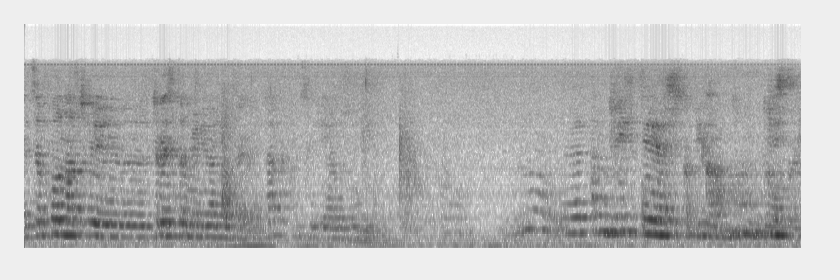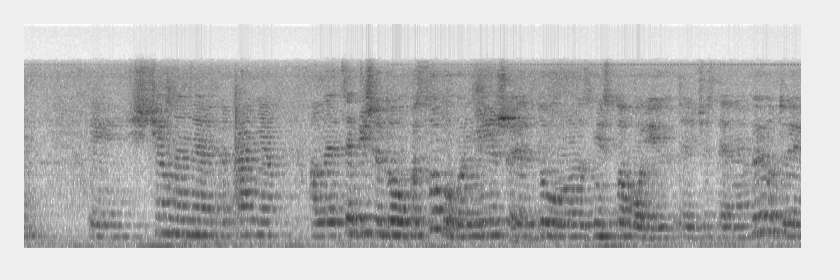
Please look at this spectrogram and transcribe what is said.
Е, Це понад е, 300 мільйонів гривень, так? Наскільки я розумію. Ну, е, там 200 з копійками. 200. Добре. питання, але це більше до описового, ніж е, до змістової е, частини. Ви от е,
